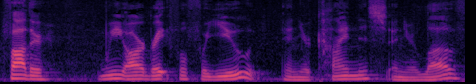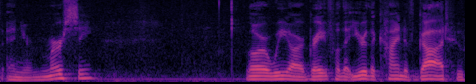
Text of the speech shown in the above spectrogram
Father, we are grateful for you and your kindness and your love and your mercy. Lord, we are grateful that you're the kind of God who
